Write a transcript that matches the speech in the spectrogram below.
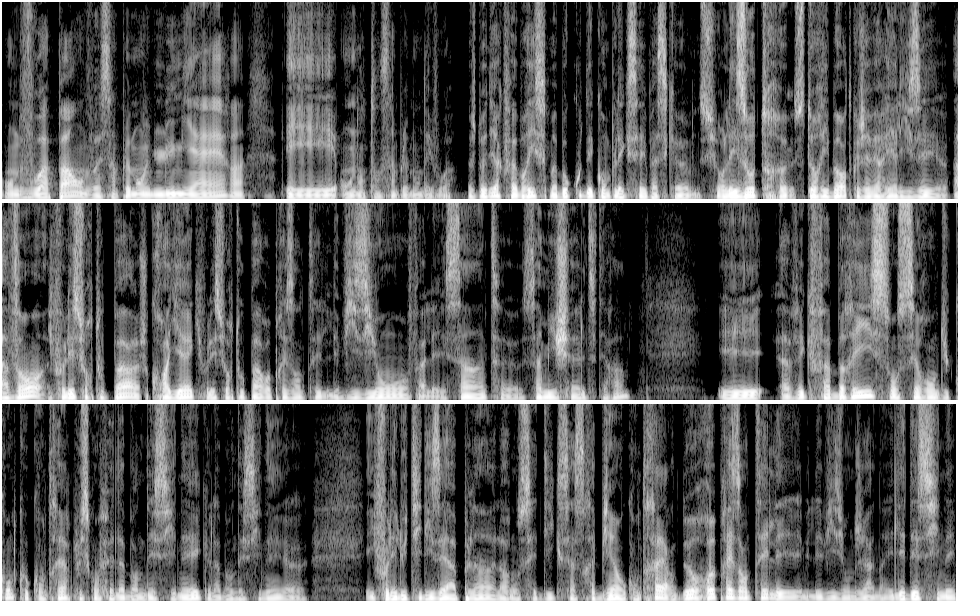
on ne voit pas, on voit simplement une lumière et on entend simplement des voix. Je dois dire que Fabrice m'a beaucoup décomplexé parce que sur les autres storyboards que j'avais réalisés avant, il fallait surtout pas, je croyais qu'il fallait surtout pas représenter les visions, enfin les saintes, euh, Saint Michel, etc. Et avec Fabrice, on s'est rendu compte qu'au contraire, puisqu'on fait de la bande dessinée, que la bande dessinée, euh, il fallait l'utiliser à plein, alors on s'est dit que ça serait bien, au contraire, de représenter les, visions de Jeanne et les dessiner.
